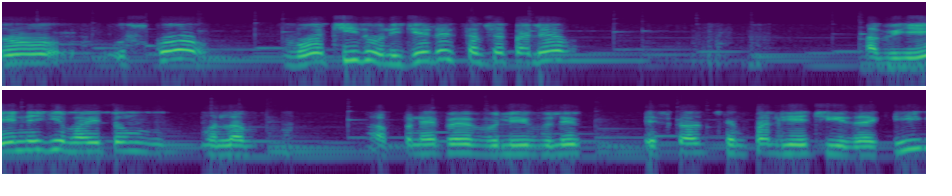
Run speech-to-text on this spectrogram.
तो उसको वो चीज़ होनी चाहिए। सबसे पहले अब ये नहीं कि भाई तुम मतलब अपने पे बिलीव बिलीव इसका सिंपल ये चीज़ है कि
